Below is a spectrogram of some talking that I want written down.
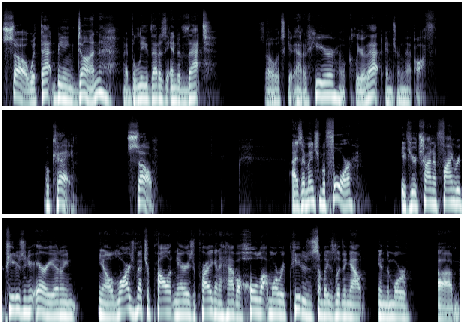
So with that being done, I believe that is the end of that so let's get out of here. We'll clear that and turn that off. Okay. So, as I mentioned before, if you're trying to find repeaters in your area, I mean, you know, large metropolitan areas are probably going to have a whole lot more repeaters than somebody's living out in the more um,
